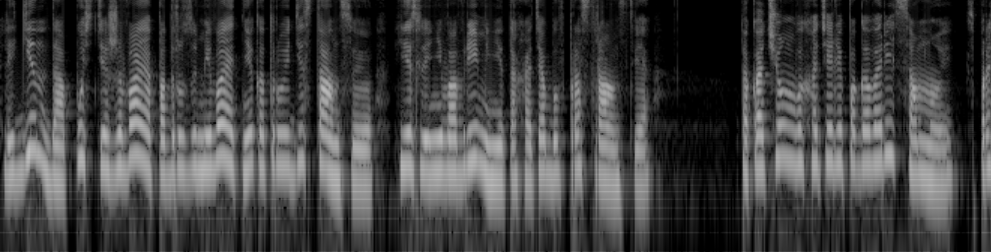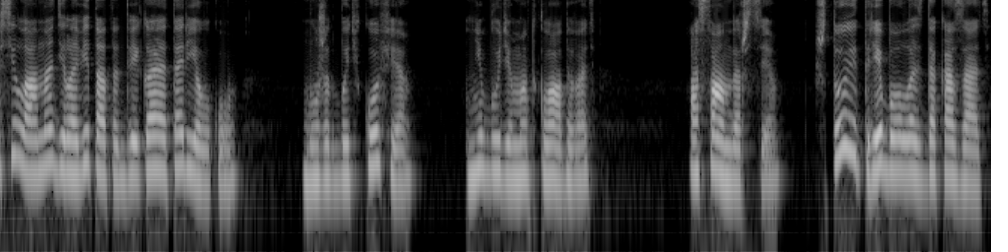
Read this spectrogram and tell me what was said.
Легенда, пусть и живая, подразумевает некоторую дистанцию, если не во времени, то хотя бы в пространстве. «Так о чем вы хотели поговорить со мной?» – спросила она, деловито отодвигая тарелку. «Может быть, кофе?» «Не будем откладывать». «О Сандерсе. Что и требовалось доказать.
